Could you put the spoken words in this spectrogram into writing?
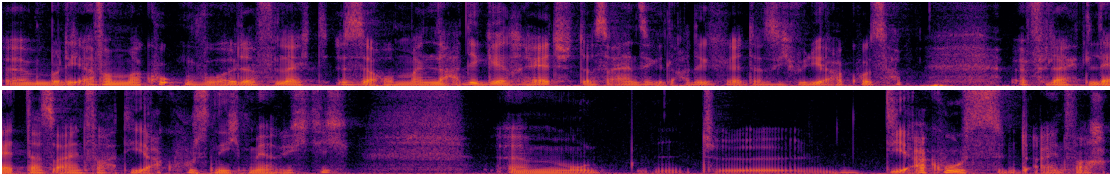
ähm, weil ich einfach mal gucken wollte. Vielleicht ist ja auch mein Ladegerät, das einzige Ladegerät, das ich für die Akkus habe. Äh, vielleicht lädt das einfach die Akkus nicht mehr richtig. Ähm, und äh, die Akkus sind einfach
